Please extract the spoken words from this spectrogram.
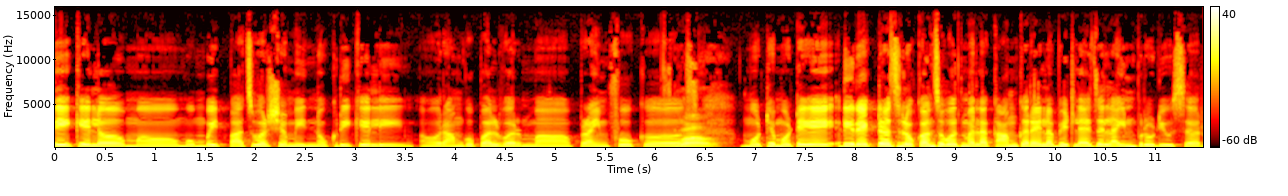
ते केलं मग मुंबईत पाच वर्ष मी नोकरी केली रामगोपाल वर्मा प्राईम फोकस मोठे मोठे डिरेक्टर्स लोकांसोबत मला काम करायला भेटलं ॲज अ लाईन प्रोड्युसर.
